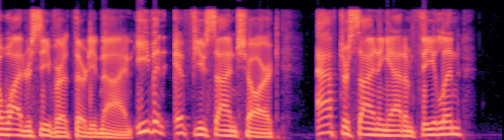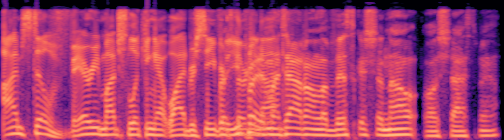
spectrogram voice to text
a wide receiver at 39. Even if you sign Chark after signing Adam Thielen, I'm still very much looking at wide receiver. So you pretty much out on Laviska Shenault or Shasman?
